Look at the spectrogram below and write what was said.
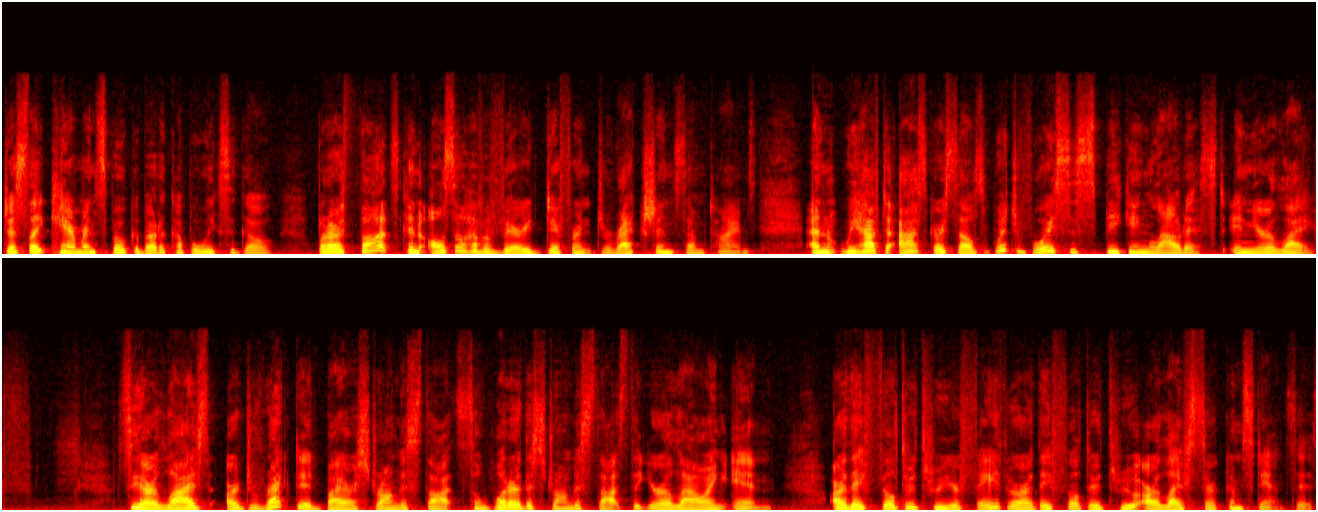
just like Cameron spoke about a couple weeks ago. But our thoughts can also have a very different direction sometimes. And we have to ask ourselves which voice is speaking loudest in your life? See, our lives are directed by our strongest thoughts. So, what are the strongest thoughts that you're allowing in? Are they filtered through your faith or are they filtered through our life circumstances?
